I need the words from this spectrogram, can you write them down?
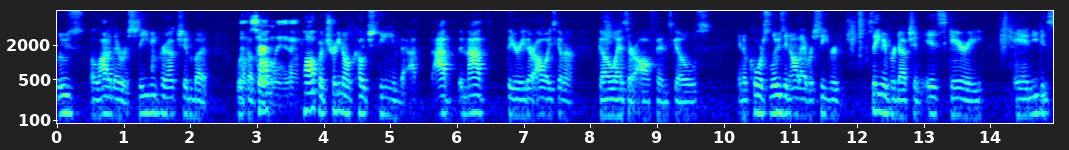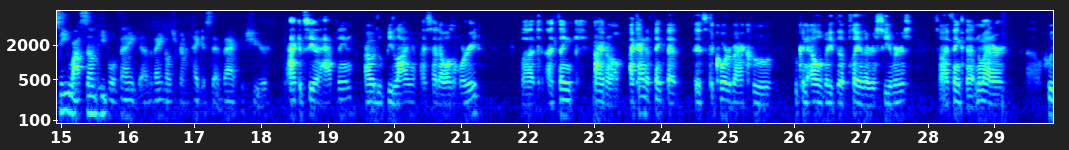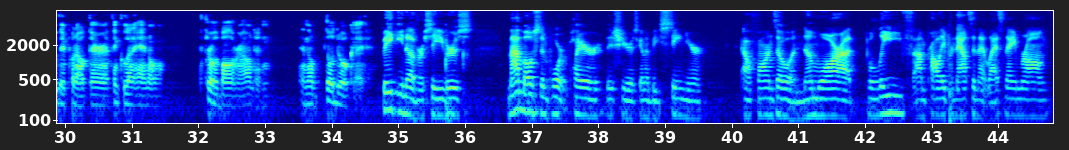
lose a lot of their receiving production. But with Oh, a Paul, yeah. Paul Petrino coach team, that I, I, in my theory, they're always going to go as their offense goes. And of course, losing all that receiver receiving production is scary. And you can see why some people think uh, the Vandals are going to take a step back this year. I could see that happening. I would be lying if I said I wasn't worried. But I think I don't know. I kind of think that it's the quarterback who who can elevate the play of the receivers. So I think that no matter uh, who they put out there, I think Linehan will throw the ball around and and they'll, they'll do okay. Speaking of receivers, my most important player this year is going to be senior Alfonso Onunwor. I believe I'm probably pronouncing that last name wrong.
